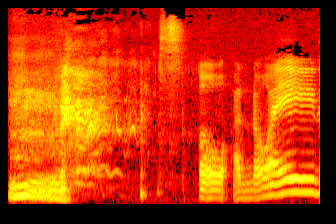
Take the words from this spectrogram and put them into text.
I'm so annoyed.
